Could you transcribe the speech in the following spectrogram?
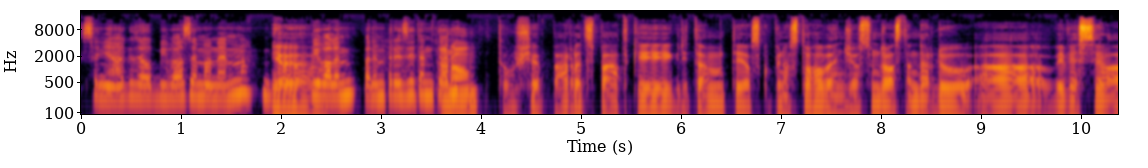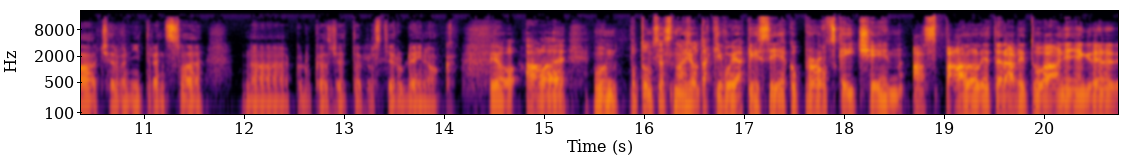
se nějak zaobývá Zemanem, jo, jo, jo. bývalým panem prezidentem. Ano. To už je pár let zpátky, kdy tam ty skupina z toho ven, že sundala standardu a vyvěsila červený trencle na jako důkaz, že to je prostě rudej nok. Jo, ale on potom se snažil taky o jakýsi jako prorocký čin a spálil je teda rituálně někde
